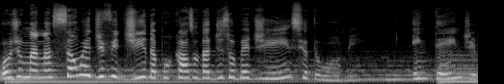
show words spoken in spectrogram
Hoje uma nação é dividida por causa da desobediência do homem. Entende?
